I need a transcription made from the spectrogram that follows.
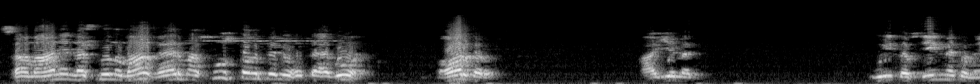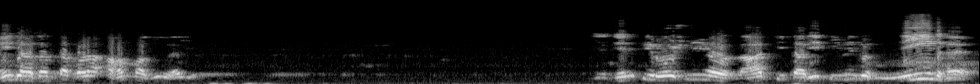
سامان نشو و نما غیر محسوس طور پہ جو ہوتا ہے وہ ہے۔ اور کرو۔ آئیے میں پوری تفصیل میں تو نہیں جا سکتا، بڑا اہم موضوع ہے یہ۔ یہ دن کی روشنی اور رات کی تاریخی میں جو نیند ہے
